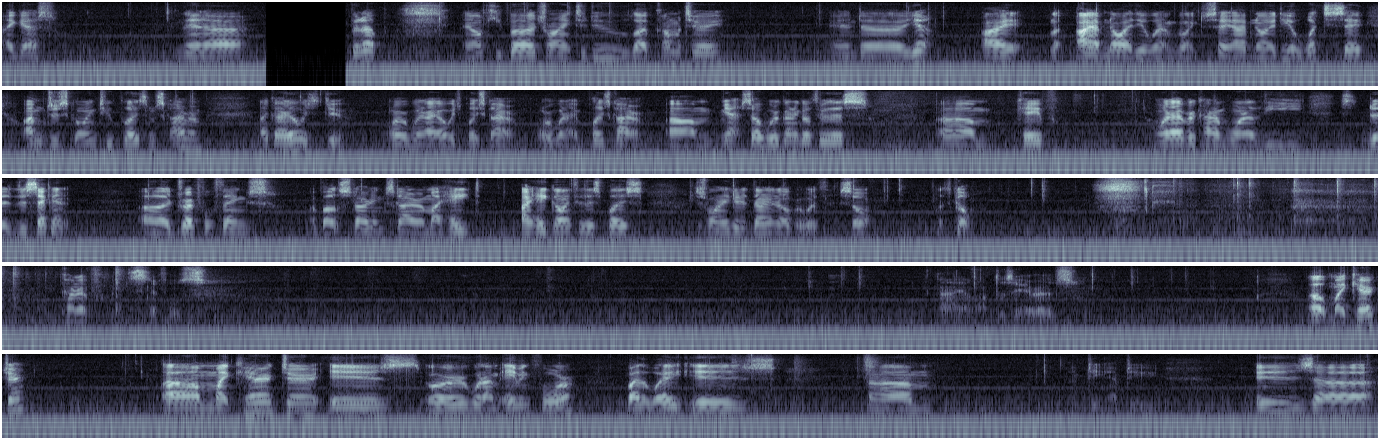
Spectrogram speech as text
I guess, then uh, keep it up, and I'll keep uh, trying to do live commentary. And uh, yeah, I I have no idea what I'm going to say. I have no idea what to say. I'm just going to play some Skyrim like I always do or when I always play Skyrim, or when I play Skyrim. Um, yeah, so we're gonna go through this um, cave, whatever, kind of one of the the, the second uh, dreadful things about starting Skyrim. I hate I hate going through this place. Just want to get it done and over with. So let's go. Kind of sniffles. Oh, my character? Um, my character is, or what I'm aiming for, by the way, is, um, empty, empty, is, uh,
